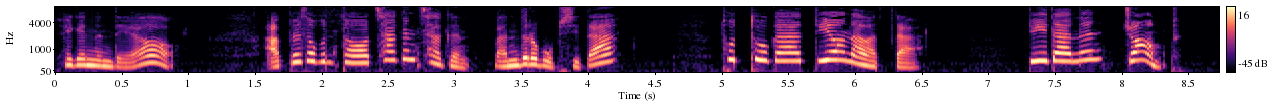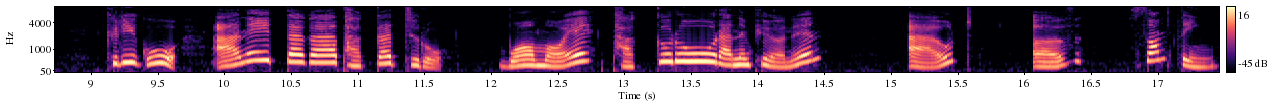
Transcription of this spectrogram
되겠는데요. 앞에서부터 차근차근 만들어 봅시다. 토토가 뛰어나왔다. 뛰다는 jump. 그리고 안에 있다가 바깥으로, 뭐뭐의 밖으로 라는 표현은 out of something.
